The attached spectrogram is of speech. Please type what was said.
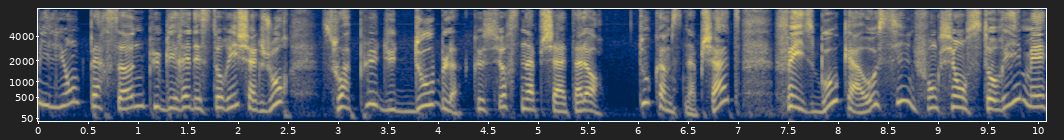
millions de personnes publieraient des stories chaque jour, soit plus du double que sur Snapchat. Alors, tout comme Snapchat, Facebook a aussi une fonction story, mais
